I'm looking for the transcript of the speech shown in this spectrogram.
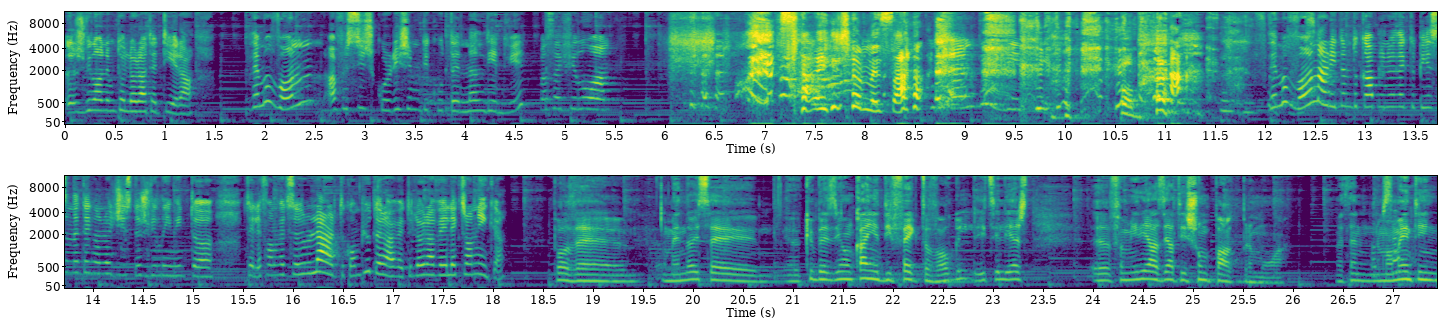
të zhvillonim këto lojërat e tjera. Dhe më vonë, afërsisht kur ishim diku te 9-10 vjeç, pastaj filluam Sa isha me sa? Po. Dhe më vonë arritëm të kapnim edhe këtë pjesën e teknologjisë të zhvillimit të telefonëve celularë, të kompjuterave, të lojrave elektronike. Po dhe mendoj se ky brezi jonë ka një defekt të vogël, i cili është fëmijëria na zgjati shumë pak për mua. Domethënë, po në momentin,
